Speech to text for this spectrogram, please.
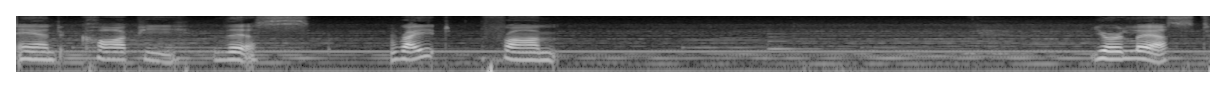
and copy this right from your list,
